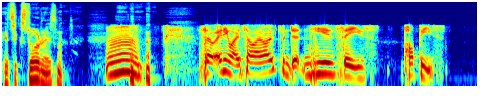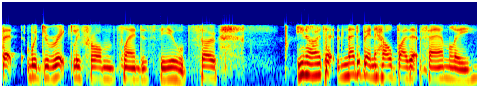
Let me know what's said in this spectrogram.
It's extraordinary, isn't it? So anyway, so I opened it, and here's these poppies that were directly from Flanders Fields. So, you know, that, and that had been held by that family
